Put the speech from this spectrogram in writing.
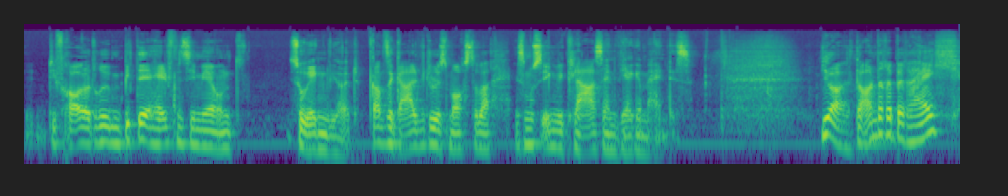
die Frau da drüben, bitte helfen Sie mir und so irgendwie halt. Ganz egal, wie du das machst, aber es muss irgendwie klar sein, wer gemeint ist. Ja, der andere Bereich,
